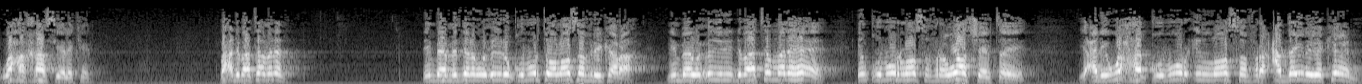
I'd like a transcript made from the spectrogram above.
waxa khaas yeela ken waxa dhibaataa maleda nin baa maalan wuxuu yihi qubuurta oo loo safri karaa nin baa wuxuu yihi dhibaato ma lehe. In qubuur loo safro waad sheegtay. Yani waxa qubuur in loo safro caddaynaya ken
